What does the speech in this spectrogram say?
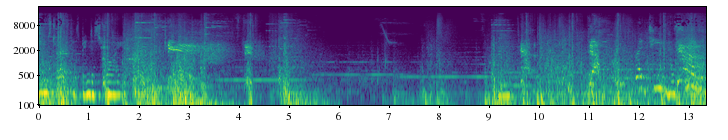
Team's turret has been destroyed. Red team has slain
